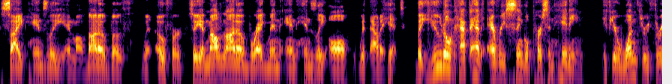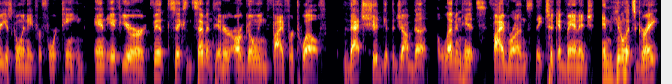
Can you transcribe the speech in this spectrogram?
sight. Hensley and Maldonado both went over. So you had Maldonado, Bregman, and Hensley all without a hit. But you don't have to have every single person hitting if your one through three is going eight for 14, and if your fifth, sixth, and seventh hitter are going five for 12 that should get the job done. 11 hits, five runs. They took advantage. And you know what's great?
